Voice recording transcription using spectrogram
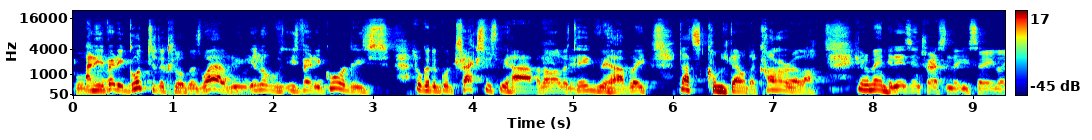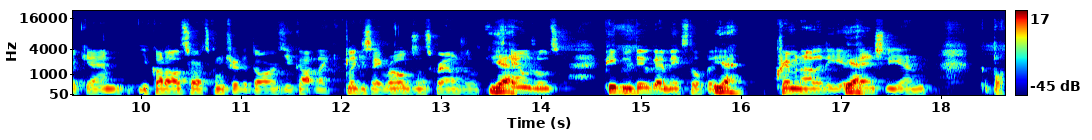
not And he's very good to the club as well. We- you know, he's very good. He's look at the good tracksuits we have and all the things we have. Like that comes down to Conor a lot. You know what I mean? is interesting that you say like um, you've got all sorts coming through the doors. You've got like like you say rogues and scoundrels, Yeah. scoundrels, people do get mixed up in Yeah, criminality Yeah. eventually, and but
